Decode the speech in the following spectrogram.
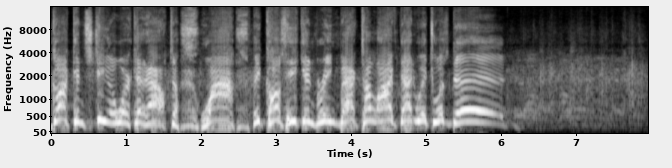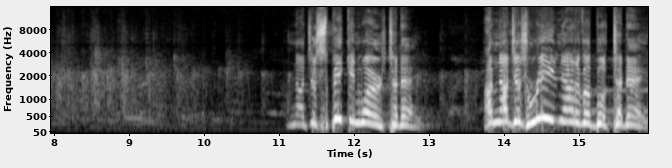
God can still work it out. Why? Because He can bring back to life that which was dead. I'm not just speaking words today. I'm not just reading out of a book today.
